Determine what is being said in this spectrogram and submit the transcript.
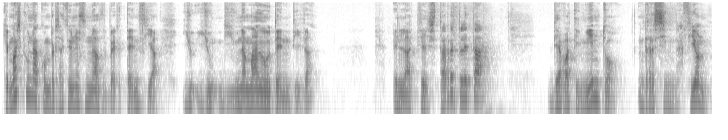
que más que una conversación es una advertencia y, una mano tendida, en la que está repleta de abatimiento, resignación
